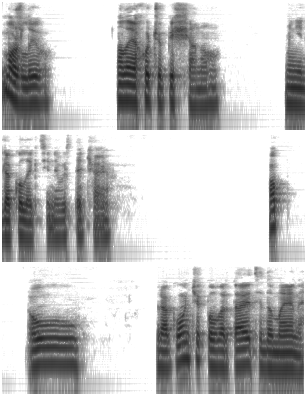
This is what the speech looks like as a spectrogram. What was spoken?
Можливо. Але я хочу піщаного. Мені для колекції не вистачає. Оп. Оу. Дракончик повертається до мене.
